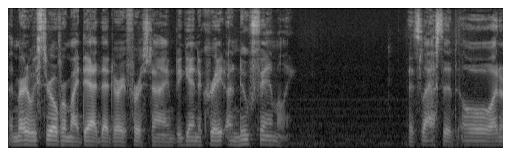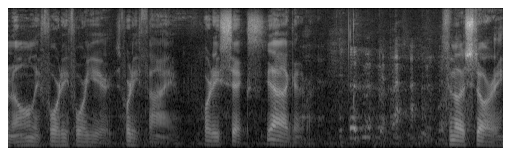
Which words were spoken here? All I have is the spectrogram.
that Mary Louise threw over my dad that very first time began to create a new family that's lasted, oh, I don't know, only 44 years, 45, 46. Yeah, I get it. It's another story.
